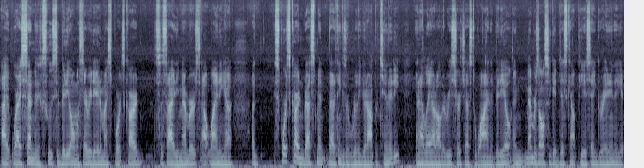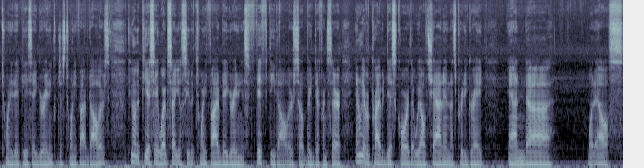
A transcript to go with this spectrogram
I, where I send an exclusive video almost every day to my Sports Card Society members, outlining a, a sports card investment that I think is a really good opportunity and I lay out all the research as to why in the video. And members also get discount PSA grading. They get 20-day PSA grading for just $25. If you go on the PSA website, you'll see that 25-day grading is $50, so a big difference there. And we have a private Discord that we all chat in. That's pretty great. And uh, what else?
